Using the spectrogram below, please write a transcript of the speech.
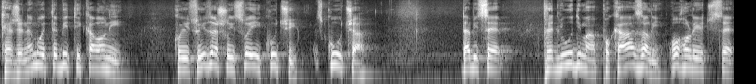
Kaže, nemojte biti kao oni koji su izašli iz svojih kući, iz kuća, da bi se pred ljudima pokazali, oholeći se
